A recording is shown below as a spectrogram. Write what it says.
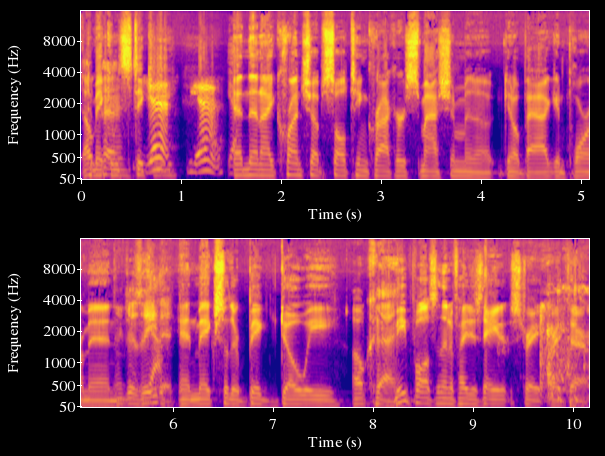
to make them sticky. Yes, yes. And then I crunch up saltine crackers, smash them in a you know bag, and pour them in. And just Yeah. eat it. and make so they're big doughy Okay. meatballs. And then if I just ate it straight right there,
